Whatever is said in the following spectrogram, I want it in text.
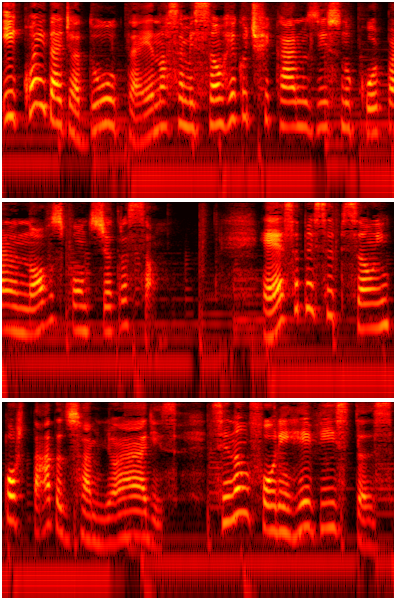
E com a idade adulta, é nossa missão recodificarmos isso no corpo para novos pontos de atração. É essa percepção importada dos familiares, se não forem revistas,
